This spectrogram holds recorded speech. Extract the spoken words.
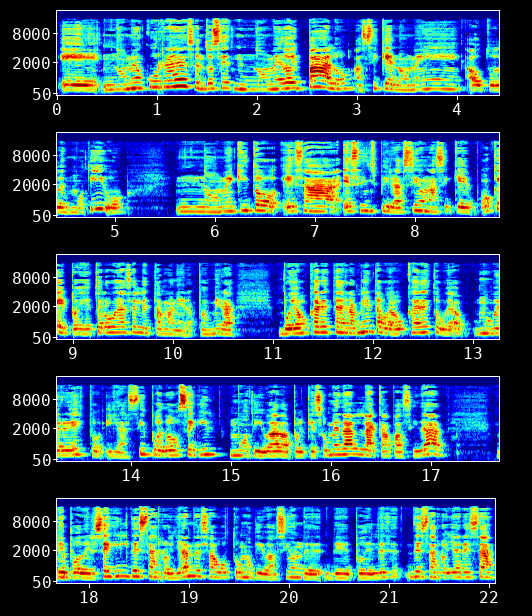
eh, no me ocurra eso, entonces no me doy palo, así que no me autodesmotivo, no me quito esa, esa inspiración, así que, ok, pues esto lo voy a hacer de esta manera, pues mira, voy a buscar esta herramienta, voy a buscar esto, voy a mover esto y así puedo seguir motivada, porque eso me da la capacidad de poder seguir desarrollando esa automotivación, de, de poder desarrollar esa,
